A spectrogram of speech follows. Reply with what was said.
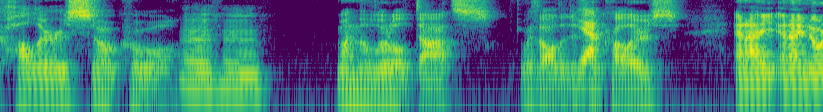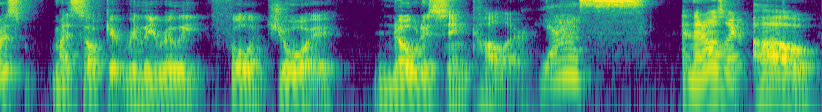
color is so cool. Mm-hmm. When the little dots with all the different Yeah. colors. And I and I noticed myself get really really full of joy noticing color. Yes. And then I was like, "Oh,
